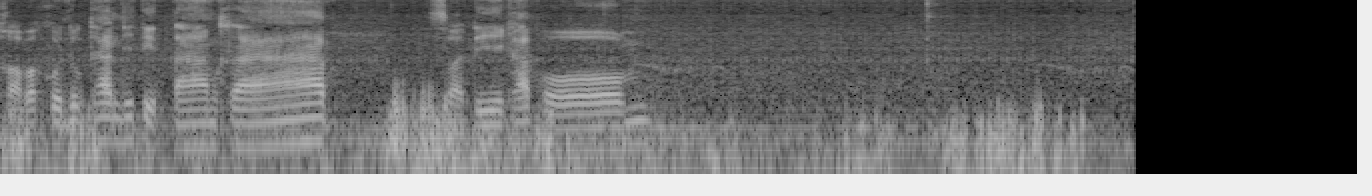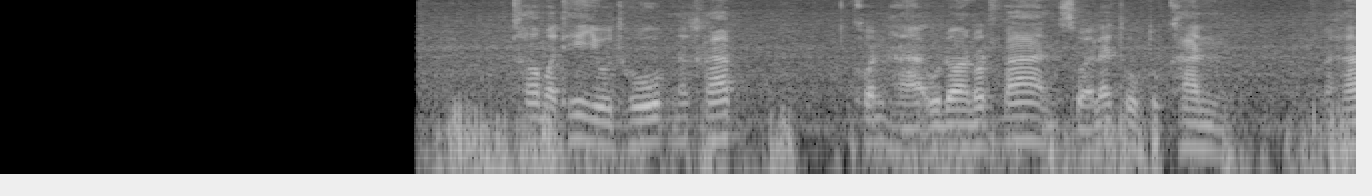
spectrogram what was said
ขอบพระคุณทุกท่านที่ติดตามครับ สวัสดีครับผมเข้ามาที่ YouTube นะครับ ค้นหาอุดรรถบ้านสวยและถูกทุกคันนะครั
